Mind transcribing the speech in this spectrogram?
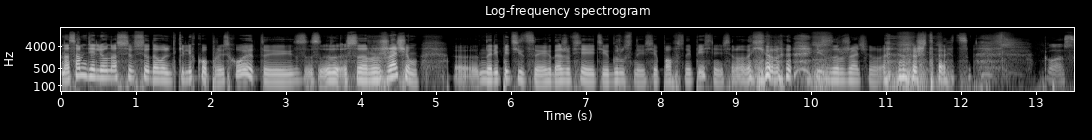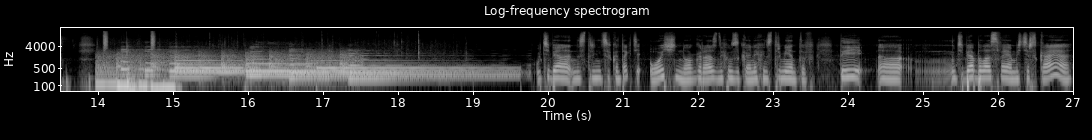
На самом деле у нас все, все довольно-таки легко происходит, и с, с- с ржачем э, на репетициях даже все эти грустные, все пафосные песни все равно такие р- из ржачего рождаются. Класс. У тебя на странице ВКонтакте очень много разных музыкальных инструментов. Ты, а, у тебя была своя мастерская.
